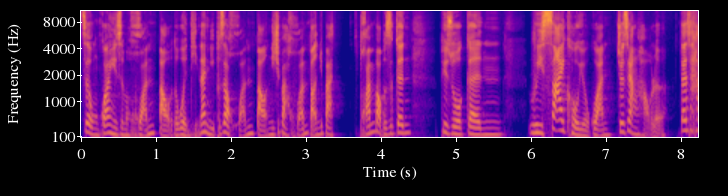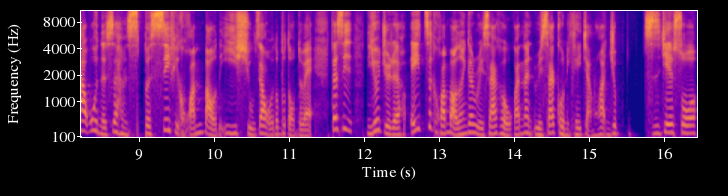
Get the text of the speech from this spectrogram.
这种关于什么环保的问题，那你不知道环保，你就把环保，你把环保不是跟譬如说跟 recycle 有关，就这样好了。但是他问的是很 specific 环保的 issue，这样我都不懂，对不对？但是你就觉得，哎，这个环保东西跟 recycle 有关，那 recycle 你可以讲的话，你就直接说。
